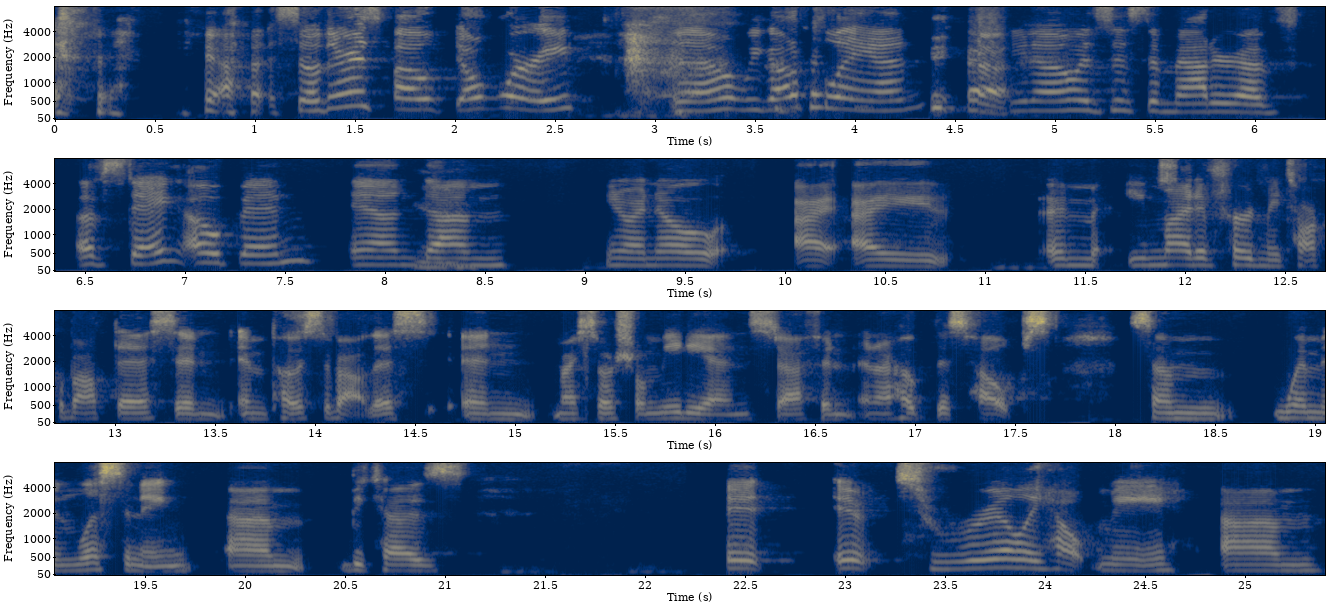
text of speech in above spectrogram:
yeah so there is hope don't worry you know we got a plan yeah. you know it's just a matter of of staying open and Yeah. um you know i know i i um, you might have heard me talk about this and, and post about this in my social media and stuff and, and i hope this helps some women listening um, because it it's really helped me um,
